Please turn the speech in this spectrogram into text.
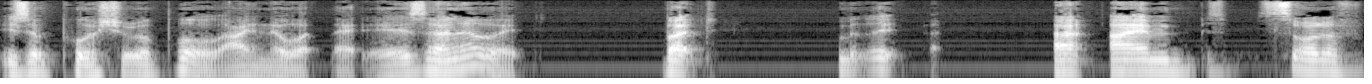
it's a push or a pull? I know what that is. I know it, but I, I'm sort of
